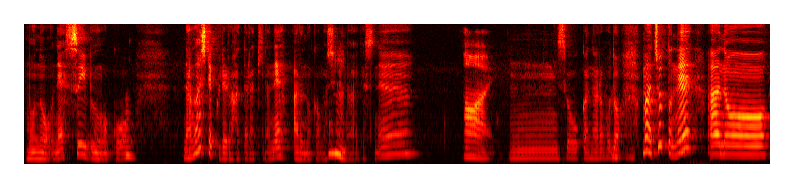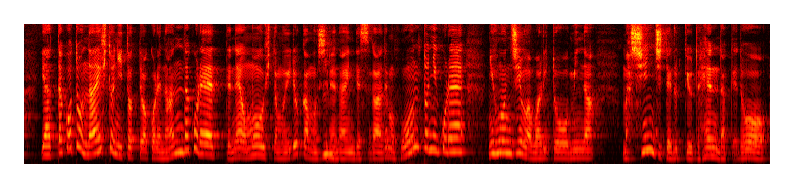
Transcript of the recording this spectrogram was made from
ものをね水分をこう、流してくれる働きがねあるのかもしれないですね。はい。うーんそうかなるほど、まあちょっとねあのーやったことない人にとってはこれなんだこれってね思う人もいるかもしれないんですが、でも本当にこれ日本人は割とみんな、まあ、信じてるっていうと変だけど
